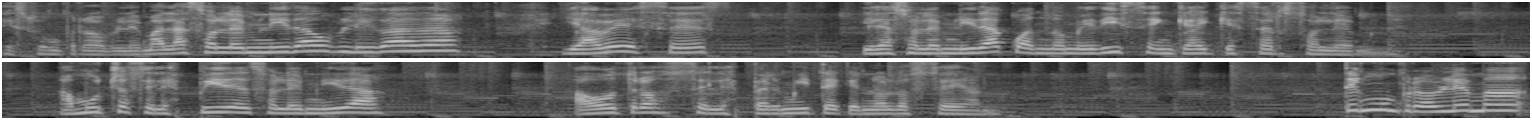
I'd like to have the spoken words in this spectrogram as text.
es un problema. La solemnidad obligada y a veces, y la solemnidad cuando me dicen que hay que ser solemne. A muchos se les pide solemnidad a otros se les permite que no lo sean. Tengo un problema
